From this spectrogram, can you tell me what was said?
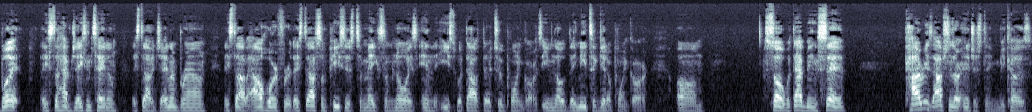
But they still have Jayson Tatum. They still have Jaylen Brown. They still have Al Horford. They still have some pieces to make some noise in the East without their two point guards, even though they need to get a point guard. Um, so, with that being said, Kyrie's options are interesting because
